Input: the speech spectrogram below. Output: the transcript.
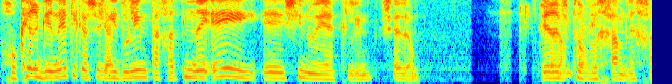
חוקר גנטיקה של גידולים תחת תנאי אה, שינויי אקלים. שלום. ערב טוב וחם לך.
